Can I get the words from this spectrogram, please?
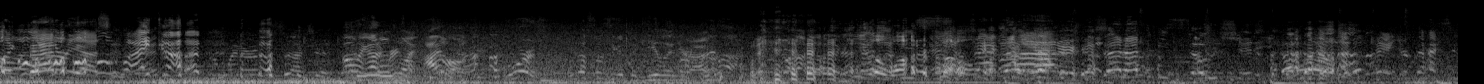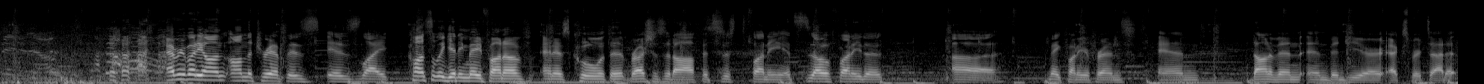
like battery acid. Oh my god. Oh my god, it burns my eyeball. Of course. You're not supposed to get tequila in your eyes. tequila waterfall. that has to be so shitty. hey, you're vaccinated now. Everybody on, on the trip is is like constantly getting made fun of and is cool with it, brushes it off. It's just funny. It's so funny to uh, make fun of your friends. And Donavon and Benji are experts at it.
